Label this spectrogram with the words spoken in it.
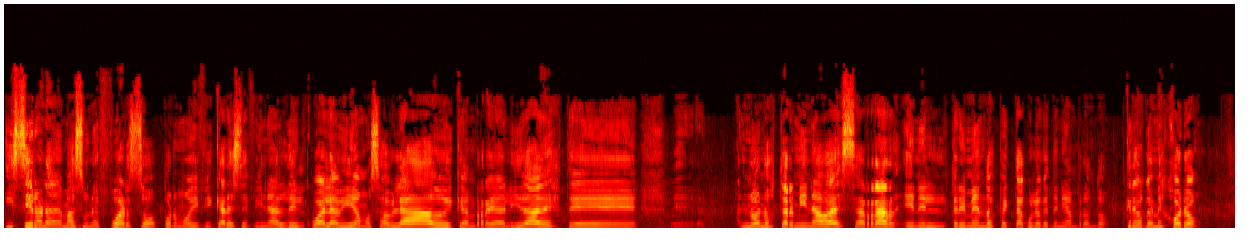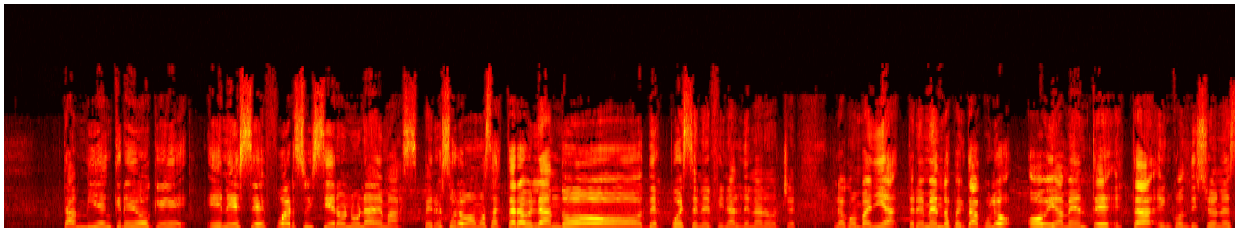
Hicieron además un esfuerzo por modificar ese final del cual habíamos hablado y que en realidad este, eh, no nos terminaba de cerrar en el tremendo espectáculo que tenían pronto. Creo que mejoró. También creo que en ese esfuerzo hicieron una de más, pero eso lo vamos a estar hablando después en el final de la noche. La compañía, tremendo espectáculo, obviamente está en condiciones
